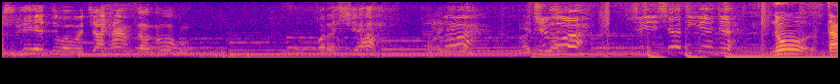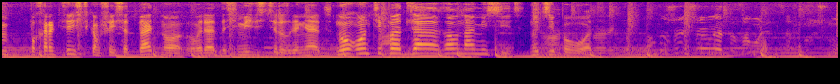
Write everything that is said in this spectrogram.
Пошли этого, вытягиваем за ногу. Пороща. Чего? 60 едет. Ну, там по характеристикам 65, но говорят до 70 разгоняется. Ну, он типа для говна месить. Ну, типа вот. Ну что еще это заводится вручную?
